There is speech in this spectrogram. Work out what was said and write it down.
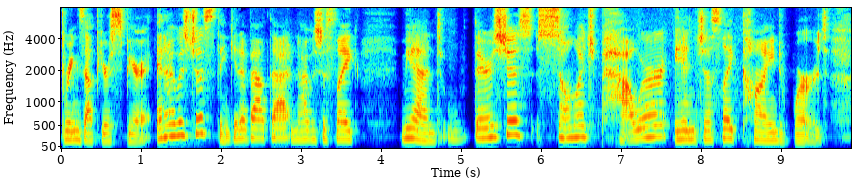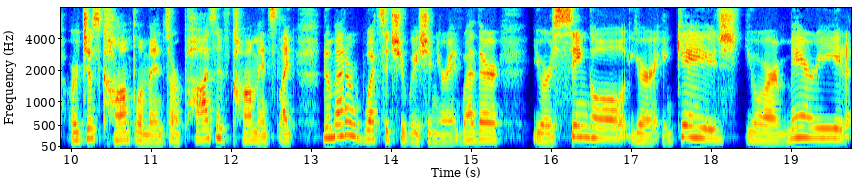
brings up your spirit. And I was just thinking about that and I was just like, man, there's just so much power in just like kind words or just compliments or positive comments. Like, no matter what situation you're in, whether you're single, you're engaged, you're married,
